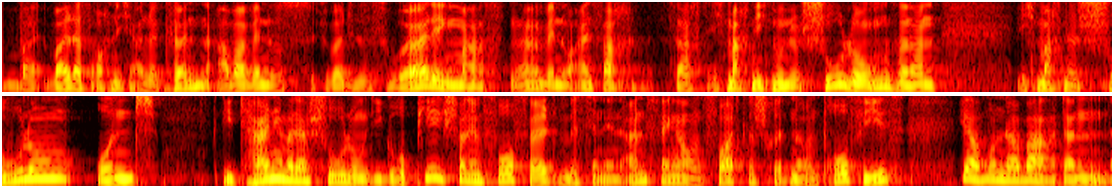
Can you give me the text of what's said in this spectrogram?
weil, weil das auch nicht alle können. Aber wenn du es über dieses Wording machst, ne, wenn du einfach sagst, ich mache nicht nur eine Schulung, sondern ich mache eine Schulung und die Teilnehmer der Schulung, die gruppiere ich schon im Vorfeld ein bisschen in Anfänger und Fortgeschrittene und Profis. Ja, wunderbar. Dann,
